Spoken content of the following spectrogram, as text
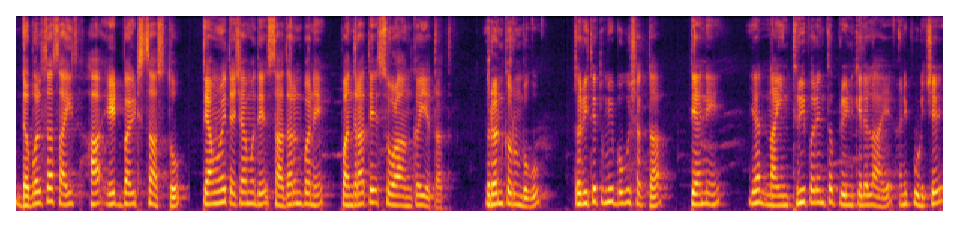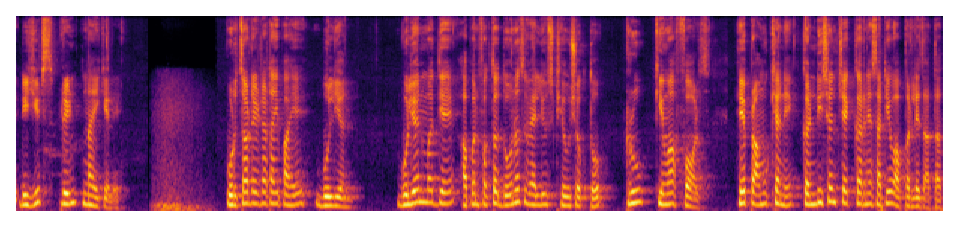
डबलचा साईज हा एट बाईट्सचा असतो. त्यामुळे त्याच्यामध्ये साधारणपणे पंधरा ते सोळा अंक येतात. रन करून बघू. तर इथे तुम्ही बघू शकता त्याने या नाईन थ्रीपर्यंत प्रिंट केलेला आहे आणि पुढचे डिजिट्स प्रिंट नाही केले. पुढचा डेटा टाईप आहे बुलियन बुलियनमध्ये आपण फक्त दोनच व्हॅल्यूज ठेवू शकतो ट्रू किंवा फॉल्स हे प्रामुख्याने कंडिशन चेक करण्यासाठी वापरले जातात.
